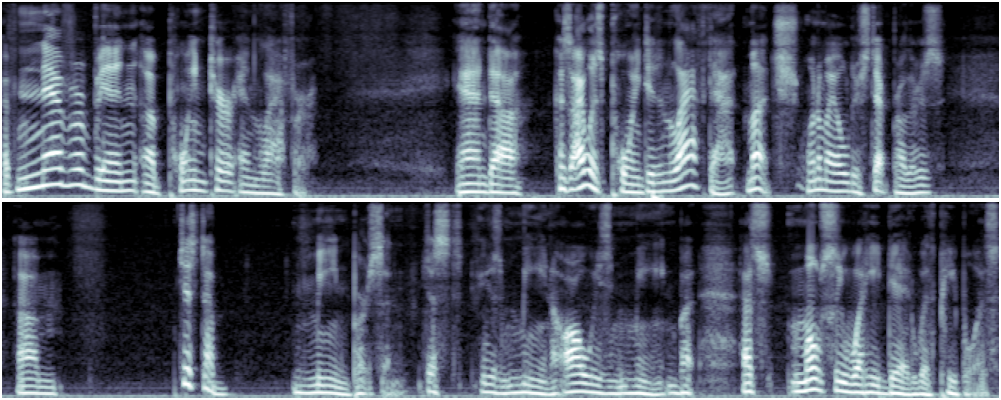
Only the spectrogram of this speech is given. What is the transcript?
I've never been a pointer and laugher. And because uh, I was pointed and laughed at much. One of my older stepbrothers, um, just a mean person. Just, he was mean, always mean. But that's mostly what he did with people is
